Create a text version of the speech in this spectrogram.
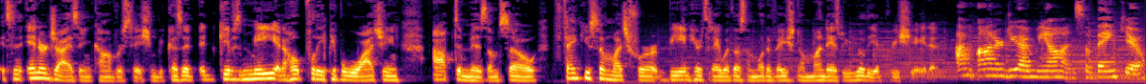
it's an energizing conversation because it, it gives me and hopefully people watching optimism. So, thank you so much for being here today with us on Motivational Mondays. We really appreciate it. I'm honored you had me on, so thank you.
